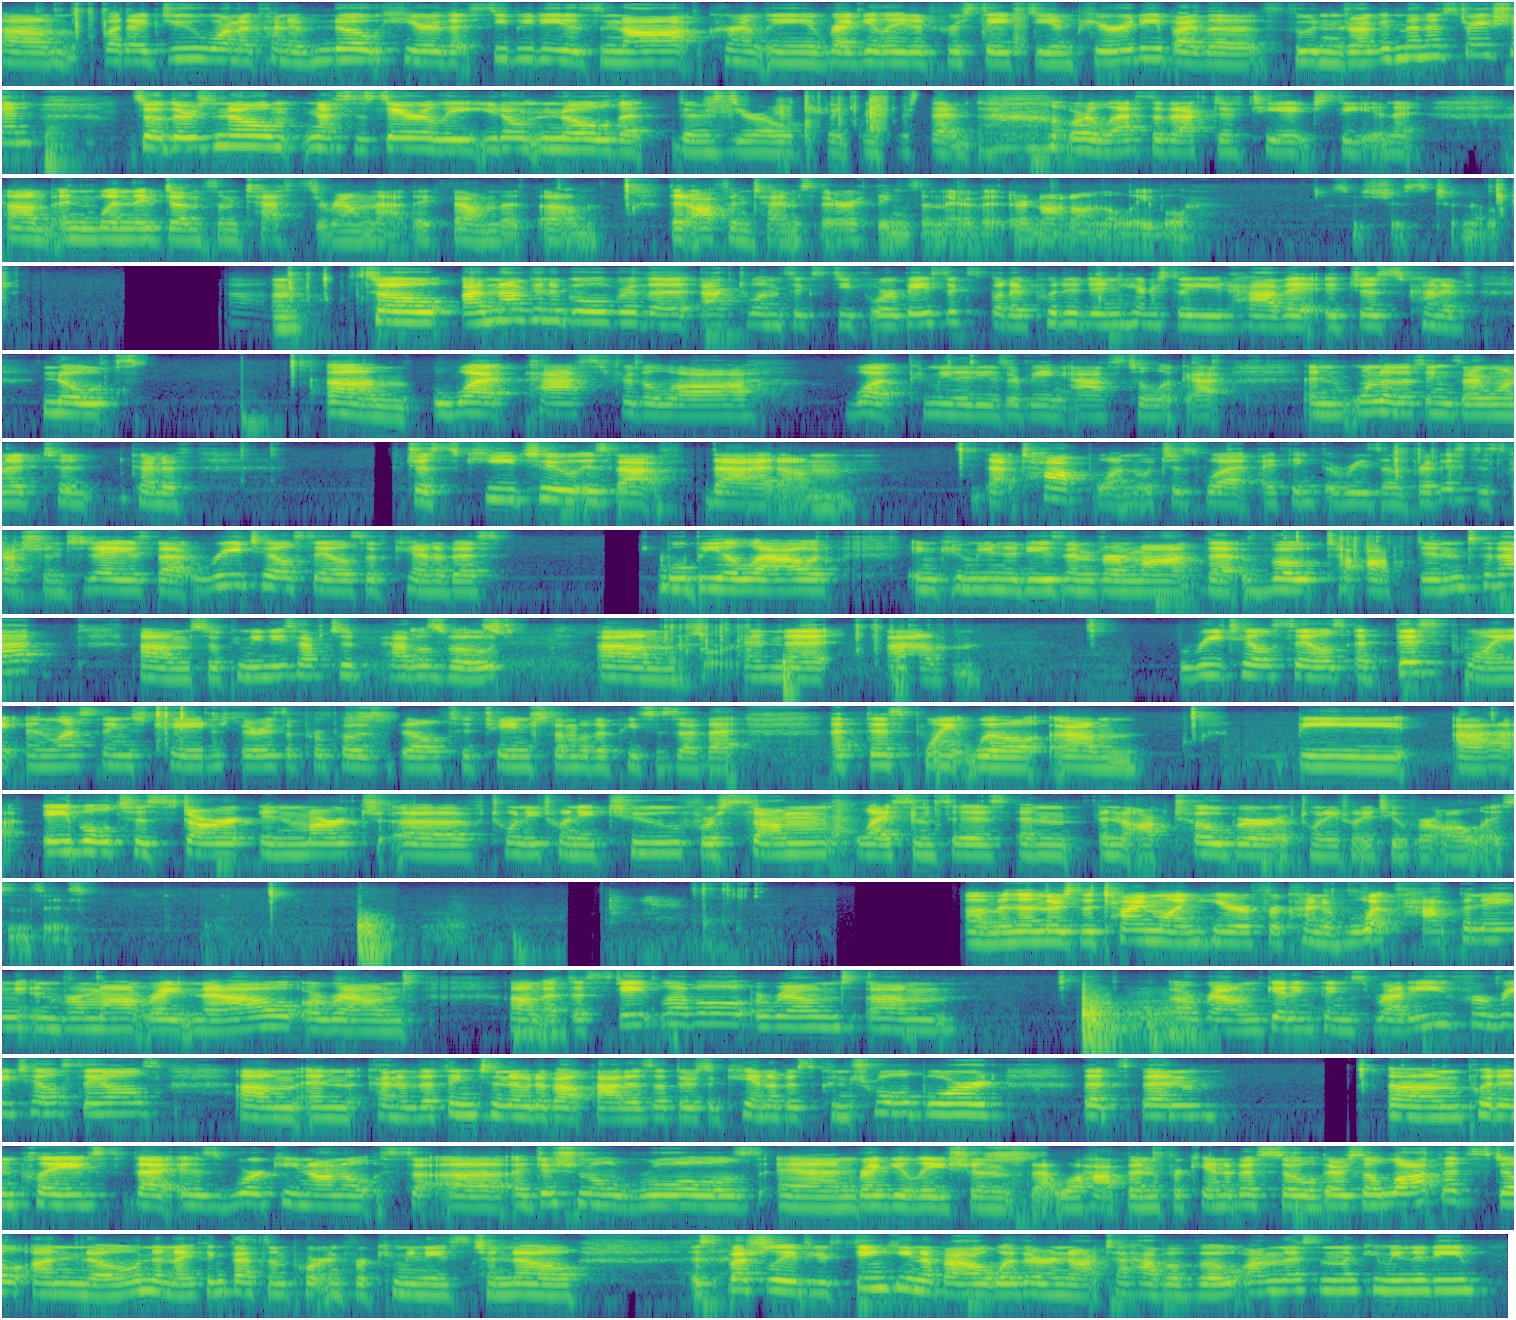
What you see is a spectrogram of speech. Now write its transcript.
um, but I do want to kind of note here that CBD is not currently regulated for safety and purity by the Food and Drug Administration. So there's no necessarily, you don't know that there's 0.3% or less of active THC in it. Um, and when they've done some tests around that, they found that um, that oftentimes there are things in there that are not on the label. So it's just to note. Um, so I'm not going to go over the Act 164 basics, but I put it in here so you'd have it. It just kind of notes um, what passed for the law, what communities are being asked to look at. And one of the things I wanted to kind of just key to is that that um, that top one, which is what I think the reason for this discussion today is that retail sales of cannabis will be allowed in communities in Vermont that vote to opt into that. Um, so communities have to have a vote, um, and that um, retail sales at this point, unless things change, there is a proposed bill to change some of the pieces of that. At this point, will um, be uh, able to start in March of 2022 for some licenses, and in October of 2022 for all licenses. Um, and then there's the timeline here for kind of what's happening in Vermont right now around um, at the state level around um, around getting things ready for retail sales. Um, and kind of the thing to note about that is that there's a cannabis control board that's been um, put in place that is working on uh, additional rules and regulations that will happen for cannabis. So there's a lot that's still unknown, and I think that's important for communities to know especially if you're thinking about whether or not to have a vote on this in the community.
